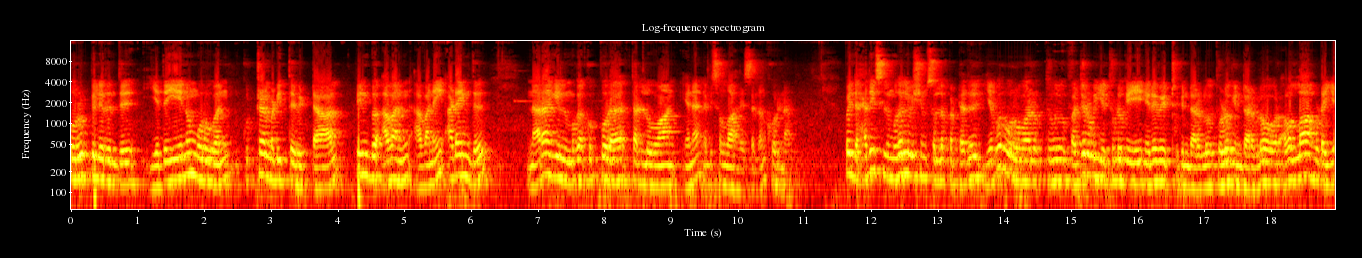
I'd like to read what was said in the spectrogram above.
பொறுப்பிலிருந்து எதையேனும் ஒருவன் குற்றமடித்து விட்டால் பின்பு அவன் அவனை அடைந்து நரகில் முக குப்புற தள்ளுவான் என நபி ஸல்லல்லாஹு அலைஹி கூறினார். இப்போ இந்த ஹதீஸில் முதல் விஷயம் சொல்லப்பட்டது எவர் ஒருவர் து- ஃபஜ்ருடைய தொழுகையை நிறைவேற்றுகின்றார்களோ தொழுகின்றார்களோ அவர் அல்லாஹுடைய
